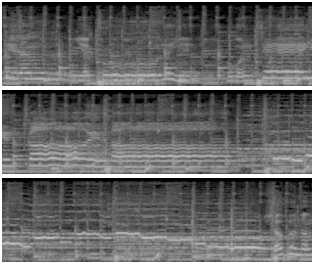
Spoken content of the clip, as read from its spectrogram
ترنگ پھول یہ گنجے یہ کائنات شبنم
